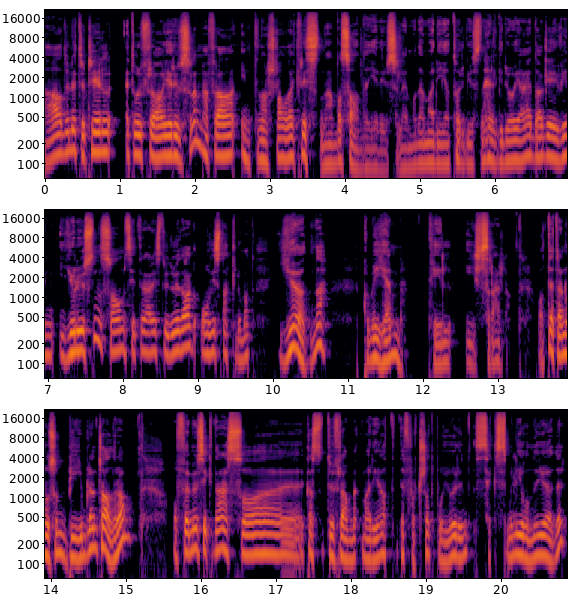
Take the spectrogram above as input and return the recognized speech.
Ja, Du lytter til et ord fra Jerusalem, her fra Internasjonale kristne ambassade Jerusalem. Og det er Maria Torgussen Helgerud og jeg, Dag Øyvind Juliussen, som sitter her i studio i dag. Og vi snakker om at jødene kommer hjem til Israel. Og at dette er noe som Bibelen taler om. Og før musikken her så kastet du fram, Maria, at det fortsatt bor jo rundt seks millioner jøder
